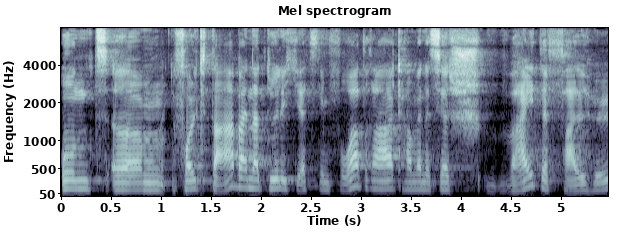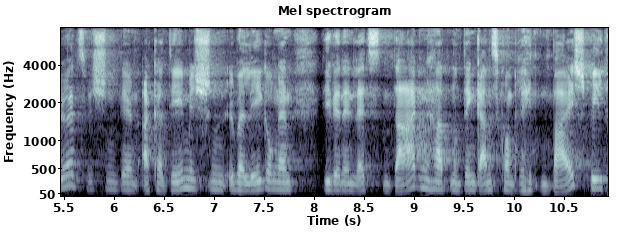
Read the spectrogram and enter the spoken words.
und ähm, folgt dabei natürlich jetzt im Vortrag, haben wir eine sehr weite Fallhöhe zwischen den akademischen Überlegungen, die wir in den letzten Tagen hatten und den ganz konkreten Beispiel,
